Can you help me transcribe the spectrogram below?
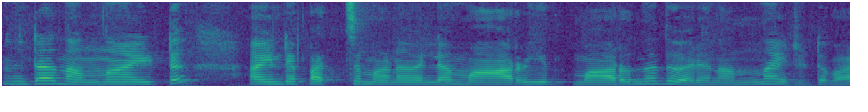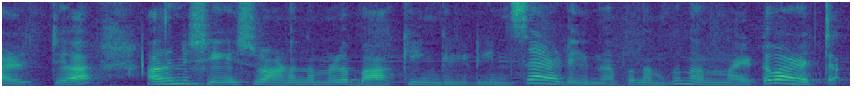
എന്നിട്ട് അത് നന്നായിട്ട് അതിന്റെ പച്ചമണമെല്ലാം മാറി മാറുന്നത് വരെ നന്നായിട്ടിട്ട് വഴറ്റുക. അതിന് ശേഷമാണ് നമ്മൾ ബാക്കി ഇൻഗ്രീഡിയൻസ് ആഡ് ചെയ്യുന്നത്. അപ്പോൾ നമുക്ക് നന്നായിട്ട് വഴറ്റാം.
